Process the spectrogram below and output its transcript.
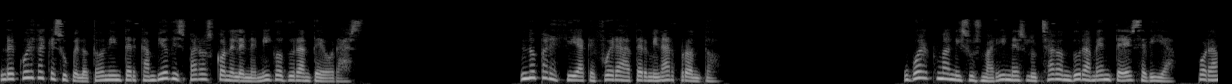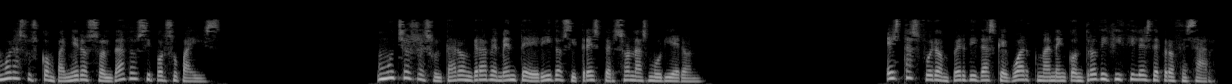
Recuerda que su pelotón intercambió disparos con el enemigo durante horas. No parecía que fuera a terminar pronto. Workman y sus marines lucharon duramente ese día, por amor a sus compañeros soldados y por su país. Muchos resultaron gravemente heridos y tres personas murieron. Estas fueron pérdidas que Workman encontró difíciles de procesar.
